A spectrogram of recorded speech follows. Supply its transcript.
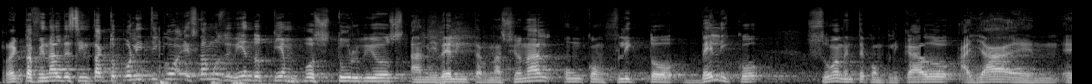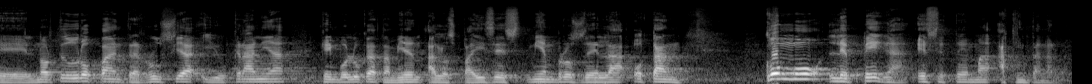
Recta final de Sintacto Político. Estamos viviendo tiempos turbios a nivel internacional, un conflicto bélico sumamente complicado allá en eh, el norte de Europa, entre Rusia y Ucrania, que involucra también a los países miembros de la OTAN. ¿Cómo le pega ese tema a Quintana Roo?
